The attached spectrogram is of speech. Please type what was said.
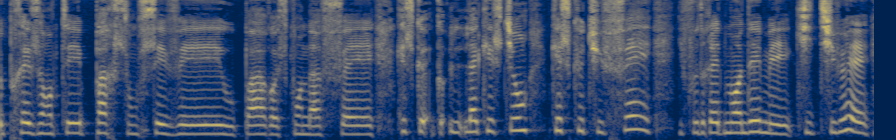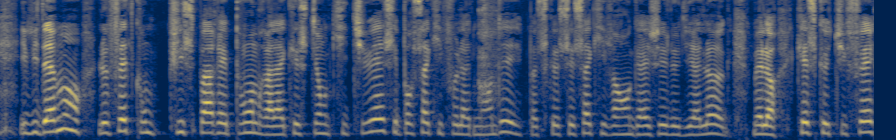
présenter par son CV ou par ce qu'on a fait. Qu'est-ce que la question Qu'est-ce que tu fais? Il faudrait demander mais qui tu es? Évidemment, le fait qu'on puisse pas répondre à la question qui tu es, c'est pour ça qu'il faut la demander parce que c'est ça qui va engager le dialogue. Mais alors, qu'est-ce que tu fais?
